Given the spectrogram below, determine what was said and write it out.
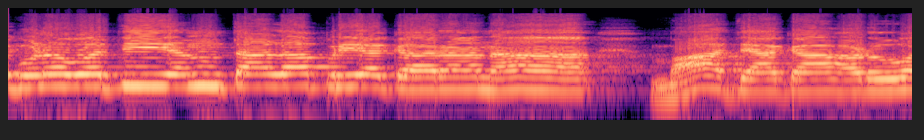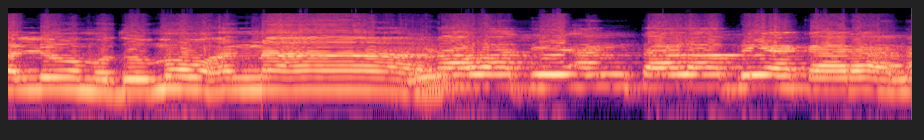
ಗುಣವತಿ ಅಂತಾಳ ಪ್ರಿಯಕರನ? ಮಾತ್ಯಾಕ ಆಡುವಲ್ಲೂ ಮುದು ಮೋಹನ್ನ ಗುಣವತಿ ಅಂತಾಳ ಪ್ರಿಯಕರನ?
